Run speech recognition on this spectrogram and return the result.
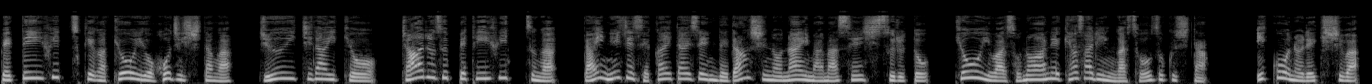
ペティ・フィッツ家が脅威を保持したが、11代卿、チャールズ・ペティ・フィッツが第二次世界大戦で男子のないまま戦死すると、卿位はその姉キャサリンが相続した。以降の歴史は、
